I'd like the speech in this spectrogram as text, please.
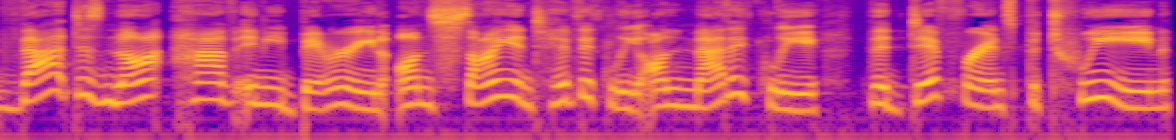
that does not have any bearing on scientifically, on medically, the difference between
